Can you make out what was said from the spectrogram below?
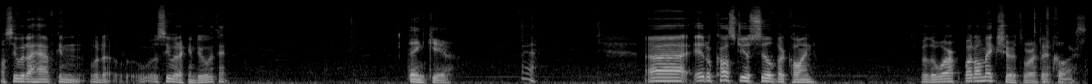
I'll see what I have. Can what I, we'll see what I can do with it. Thank you. Uh, it'll cost you a silver coin for the work, but I'll make sure it's worth it. Of course.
